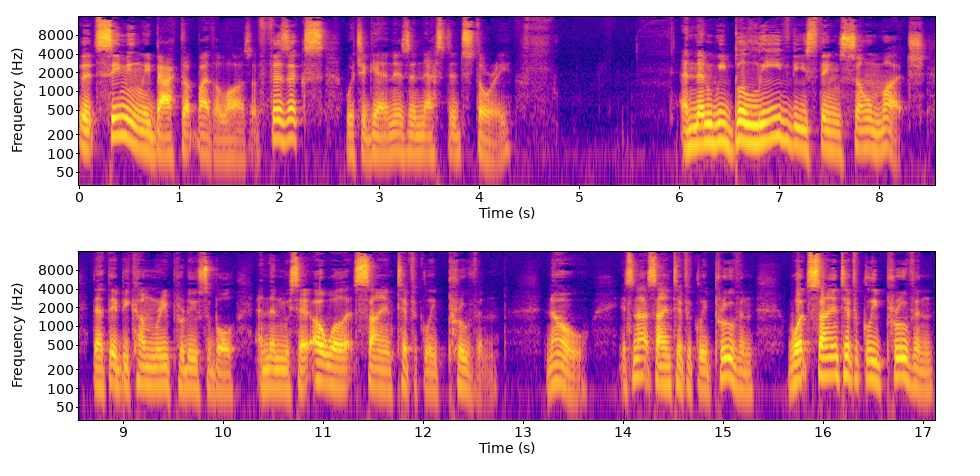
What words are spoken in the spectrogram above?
it's seemingly backed up by the laws of physics, which again is a nested story. And then we believe these things so much that they become reproducible, and then we say, oh, well, it's scientifically proven. No, it's not scientifically proven. What's scientifically proven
